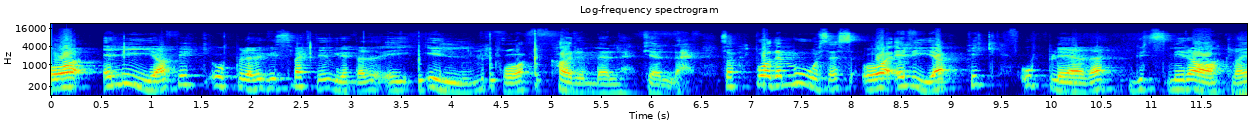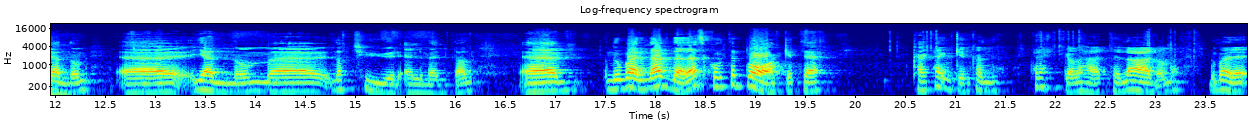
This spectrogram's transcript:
og Elia fikk oppleve Guds mektige inngripen i ilden på Karmelfjellet. Så både Moses og Elia fikk oppleve Guds mirakler gjennom eh, gjennom eh, naturelementene. Eh, nå bare nevner jeg det, så komme tilbake til hva jeg tenker kan trekke av det her til lærdom. Nå bare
